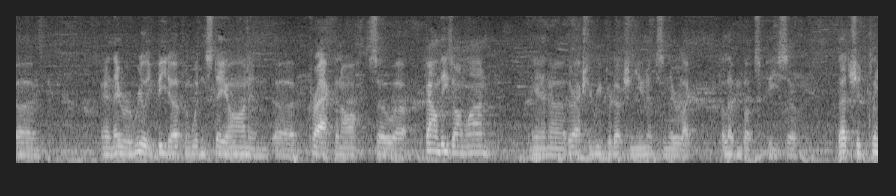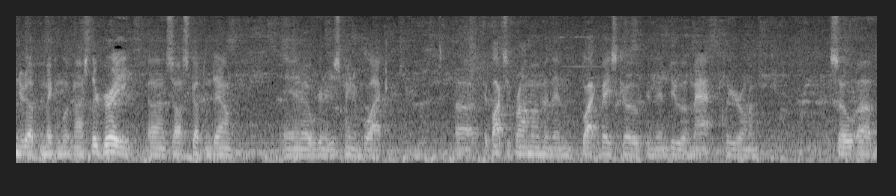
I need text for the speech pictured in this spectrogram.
um, and they were really beat up and wouldn't stay on and uh, cracked and all. So uh, found these online, and uh, they're actually reproduction units, and they were like 11 bucks a piece. So that should clean it up and make them look nice. They're gray, uh, so I scuffed them down, and uh, we're gonna just paint them black. Uh, epoxy prime them, and then black base coat, and then do a matte clear on them. So um,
